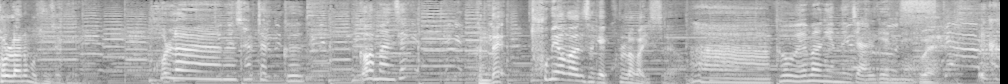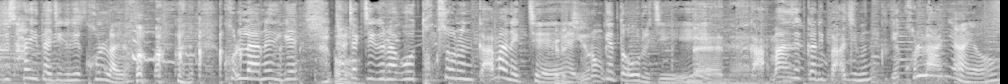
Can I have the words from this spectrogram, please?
콜라는 무슨 색이에요? 콜라는 살짝 그 검은색? 근데 투명한 색의 콜라가 있어요. 아, 그거 왜 망했는지 알겠네. 왜? 그게 사이다지 그게 콜라요. 콜라는 이게 달짝지근하고 톡 쏘는 까만 액체 어. 그렇지. 이런 게 떠오르지. 네네. 까만 색깔이 빠지면 그게 콜라 아니에요. 콜라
